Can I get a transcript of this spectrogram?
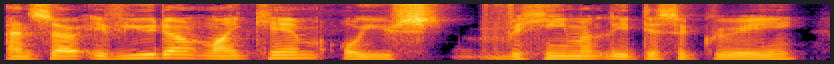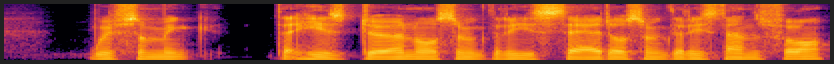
And so if you don't like him or you vehemently disagree with something that he has done or something that he's said or something that he stands for,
